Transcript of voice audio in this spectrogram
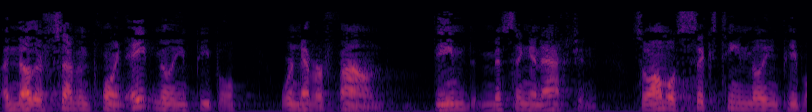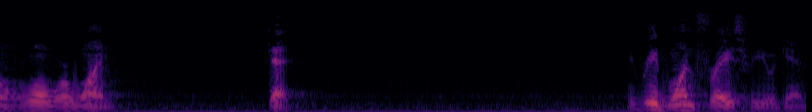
Another 7.8 million people were never found, deemed missing in action. So almost 16 million people in World War I dead. Let me read one phrase for you again.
